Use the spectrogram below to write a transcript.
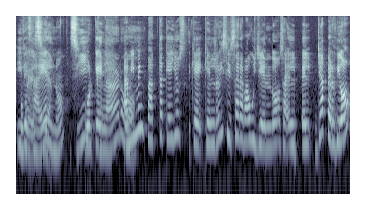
y de Jael, ¿no? Sí, porque claro. a mí me impacta que ellos, que, que el rey César va huyendo, o sea, él, él ya perdió,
